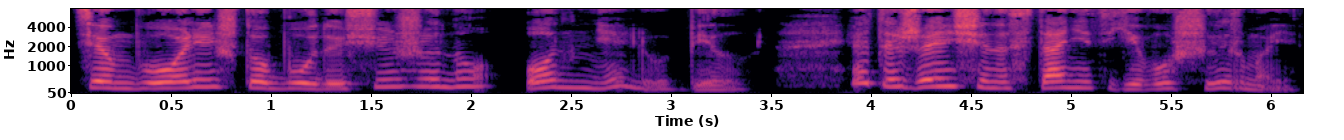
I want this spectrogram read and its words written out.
тем более, что будущую жену он не любил. Эта женщина станет его ширмой,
